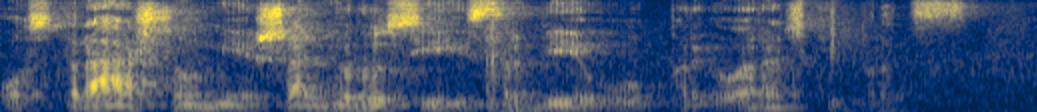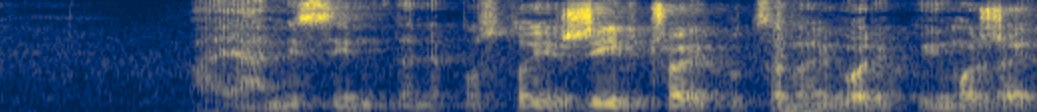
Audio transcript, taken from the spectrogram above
o strašnom miješanju Rusije i Srbije u pregovarački proces. Pa ja mislim da ne postoji živ čovjek u Crnoj Gori koji može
